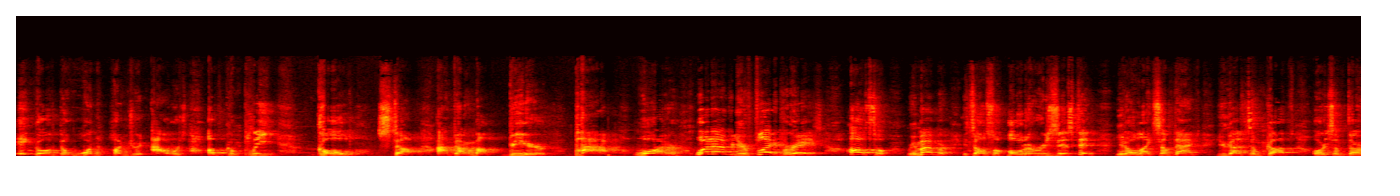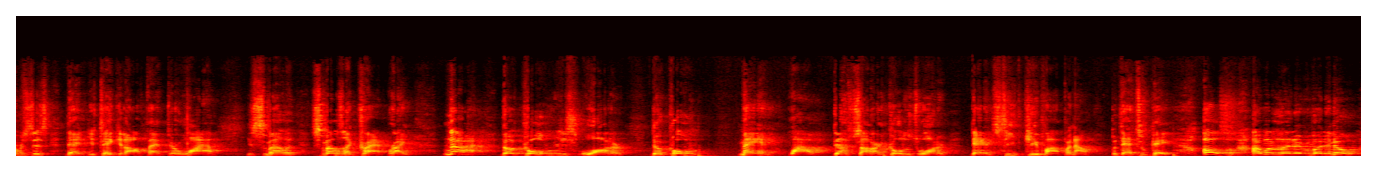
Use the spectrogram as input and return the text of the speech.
it can go up to 100 hours of complete cold stuff. I'm talking about beer, pop, water, whatever your flavor is. Also, remember, it's also odor resistant. You know, like sometimes you got some cups or some thermoses that you take it off after a while, you smell it, smells like crap, right? Not the coldest water. The cold, man, wow, sorry, coldest water. Dad's teeth keep popping out, but that's okay. Also, I want to let everybody know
